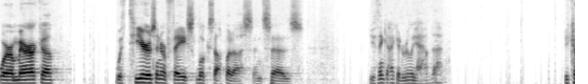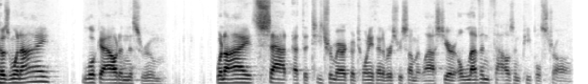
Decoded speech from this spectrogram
where America, with tears in her face, looks up at us and says, You think I could really have that? Because when I look out in this room, when I sat at the Teach for America 20th Anniversary Summit last year, 11,000 people strong,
